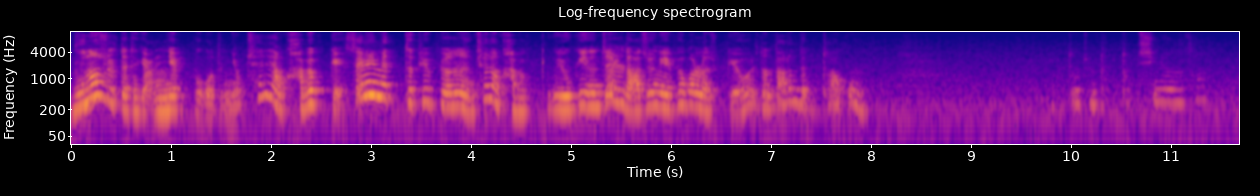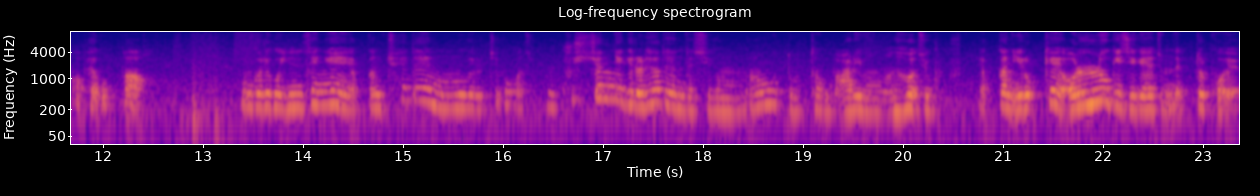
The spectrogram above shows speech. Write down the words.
무너질 때 되게 안 예쁘거든요. 최대한 가볍게, 세미매트 피부 표현은 최대한 가볍게. 여기는 제일 나중에 펴 발라줄게요. 일단 다른 데부터 하고. 또좀 톡톡 치면서 아 배고파. 음, 그리고 인생에 약간 최대의 몸무게를 찍어가지고 쿠션 얘기를 해야 되는데 지금 아무것도 못하고 말이 너무 많아가지고 약간 이렇게 얼룩이지게 좀 냅둘 거예요.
